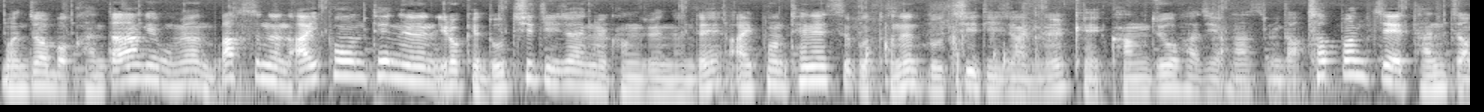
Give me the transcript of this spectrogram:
먼저 뭐 간단하게 보면 박스는 아이폰 10은 이렇게 노치 디자인을 강조했는데 아이폰 10s부터는 노치 디자인을 이렇게 강조하지 않았습니다. 첫 번째 단점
